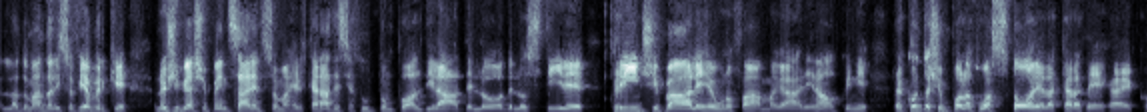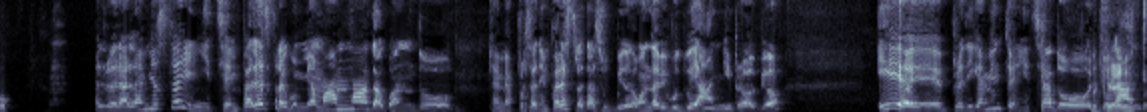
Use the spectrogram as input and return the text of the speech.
la, domanda di Sofia perché a noi ci piace pensare insomma, che il karate sia tutto un po' al di là dello, dello stile principale che uno fa, magari, no? Quindi raccontaci un po' la tua storia da karateka, ecco. Allora, la mia storia inizia in palestra con mia mamma da quando, cioè mi ha portato in palestra da subito, da quando avevo due anni proprio. e praticamente ho iniziato okay. giocando,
